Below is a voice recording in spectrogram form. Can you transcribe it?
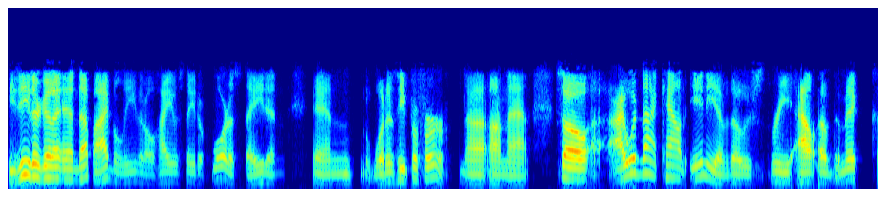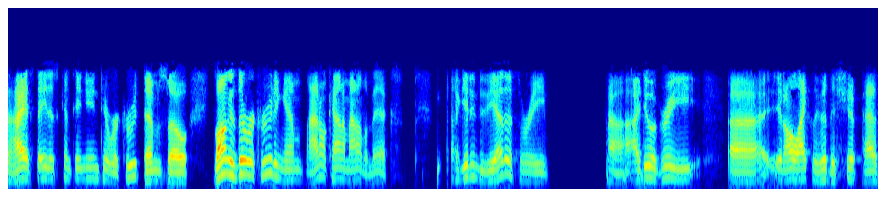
He's either going to end up, I believe, at Ohio State or Florida State, and and what does he prefer uh, on that? So I would not count any of those three out of the mix. Ohio State is continuing to recruit them, so as long as they're recruiting him, I don't count him out of the mix. Getting to the other three, uh, I do agree uh, in all likelihood, the ship has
